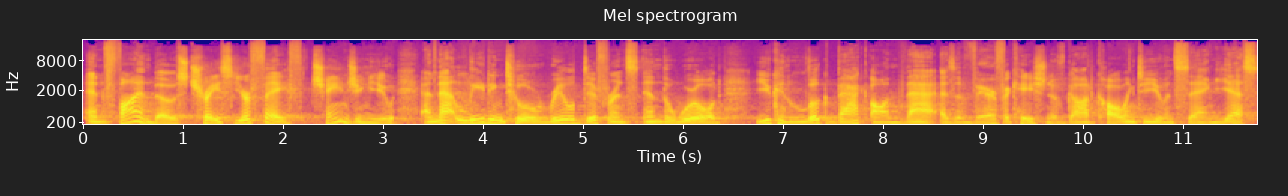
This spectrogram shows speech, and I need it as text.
and find those, trace your faith changing you, and that leading to a real difference in the world, you can look back on that as a verification of God calling to you and saying, Yes,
